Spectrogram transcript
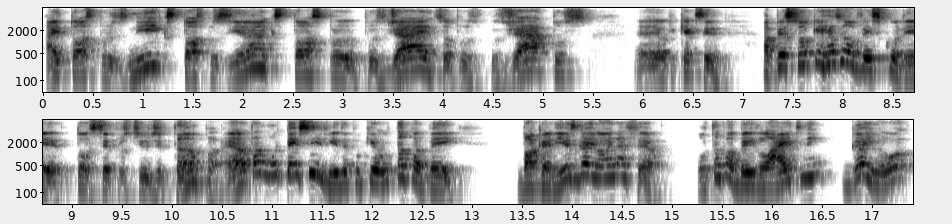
Aí torce para os Knicks, torce para os Yankees, torce para os Giants ou para os Jatos, é, o que quer que seja. A pessoa que resolver escolher torcer para os times de Tampa, ela está muito bem servida, porque o Tampa Bay Buccaneers ganhou a NFL. O Tampa Bay Lightning ganhou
